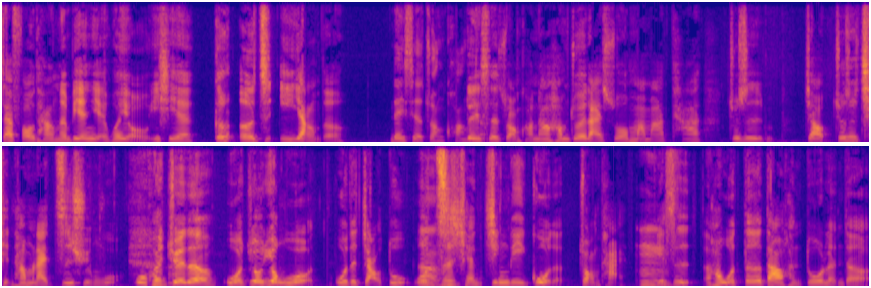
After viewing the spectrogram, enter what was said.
在佛堂那边也会有一些跟儿子一样的类似的状况，类似的状况，然后他们就会来说：“妈妈，他就是叫，就是请他们来咨询我。”我会觉得，我就用我我的角度，我之前经历过的状态，嗯，也是，然后我得到很多人的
